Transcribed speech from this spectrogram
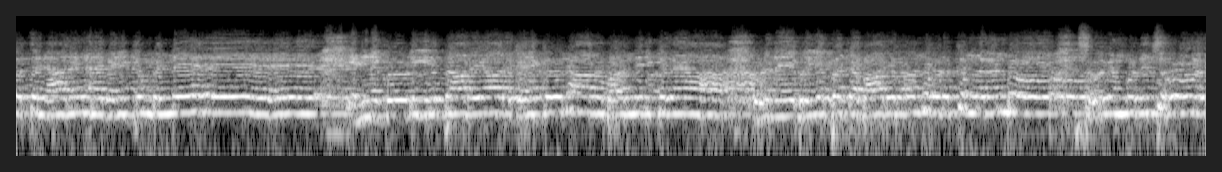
വെച്ച് ഞാനിങ്ങനെ കഴിക്കും പെണ്ണേ? എന്നെ കൂടി ഇരുത്താറയാൾ കഴിക്കൂലാന്ന് പറഞ്ഞിരിക്കുകയാ. ഉടനെ പ്രിയപ്പെട്ട ഭാര്യ പറഞ്ഞു കൊടുക്കുന്ന കണ്ടോ? സ്വയം കുതിച്ചു പോയ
